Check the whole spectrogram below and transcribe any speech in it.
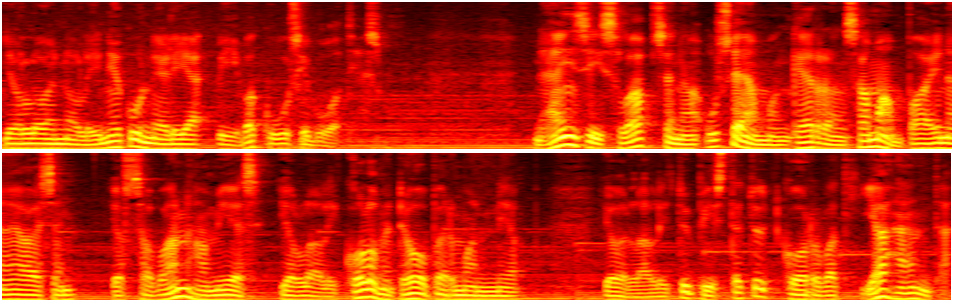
jolloin olin joku 4-6-vuotias. Näin siis lapsena useamman kerran saman painajaisen, jossa vanha mies, jolla oli kolme Dobermannia, joilla oli typistetyt korvat ja häntä,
